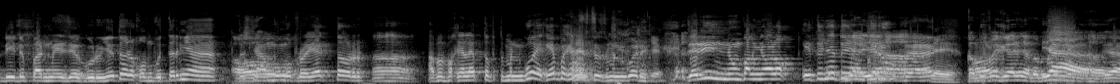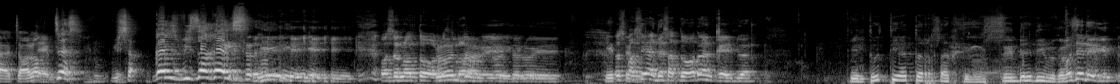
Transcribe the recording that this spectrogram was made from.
di depan meja gurunya tuh ada komputernya, terus Oh. nyambung ke proyektor Ah. apa pakai laptop temen gue ya kayak pakai laptop temen gue deh jadi numpang nyolok itunya tuh yang Iya, iya. biru kan Iya, iya. Kabel pegangnya, ya ya colok just bisa guys bisa guys Langsung nonton. Nonton, nonton, gitu. Terus Gitu. pasti ada satu orang kayak bilang pintu teater satu sudah dibuka. Masih ada gitu.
